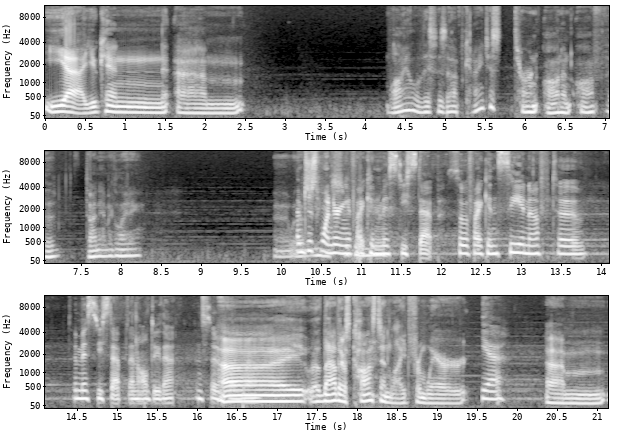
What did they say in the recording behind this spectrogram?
Yeah, you can. Um, while this is up, can I just turn on and off the dynamic lighting? Uh, I'm just wondering if I can weird? misty step. So if I can see enough to to misty step, then I'll do that instead of going. Uh, well, now there's constant light from where. yeah. Um,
